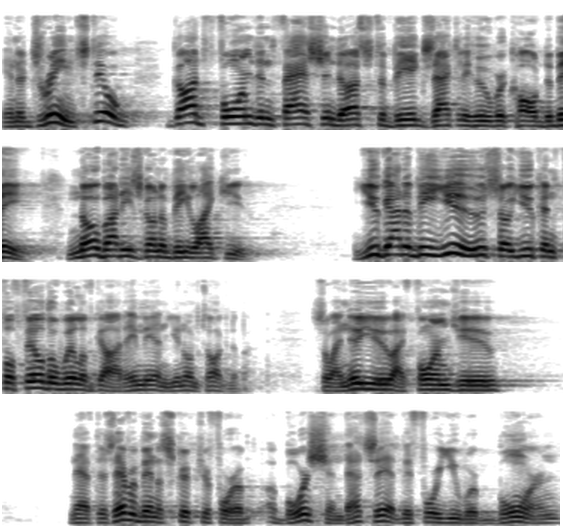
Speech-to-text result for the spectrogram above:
in a dream, still, God formed and fashioned us to be exactly who we're called to be. Nobody's going to be like you. You got to be you so you can fulfill the will of God. Amen. You know what I'm talking about. So I knew you, I formed you. Now, if there's ever been a scripture for abortion, that's it. Before you were born,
